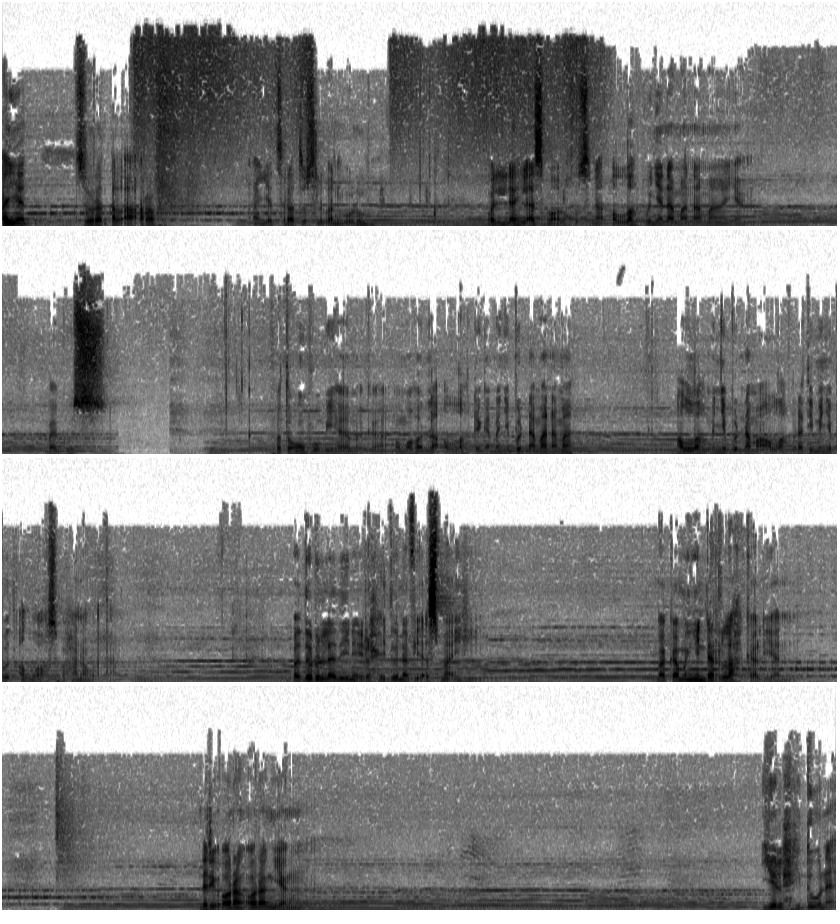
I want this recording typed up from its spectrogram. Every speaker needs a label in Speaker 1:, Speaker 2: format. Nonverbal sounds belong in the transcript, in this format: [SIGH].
Speaker 1: ayat surat Al-A'raf ayat 180 Walillahil asmaul husna. Allah punya nama-nama yang bagus. Fatu'uhu biha maka memohonlah Allah dengan menyebut nama-nama. Allah menyebut nama Allah berarti menyebut Allah subhanahu wa ta'ala. Badurul ladhina ilhiduna fi asma'ihi. Maka menghindarlah kalian Dari orang-orang yang Yulhiduna.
